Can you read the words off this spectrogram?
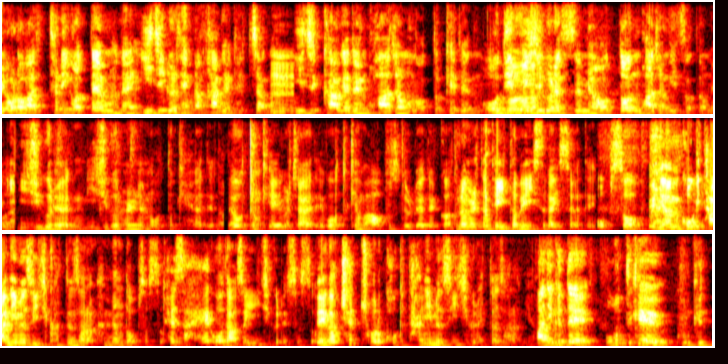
여러 가지 트리거 때문에 이직을 생각하게 됐잖아. 음. 이직하게 된 과정은 어떻게 되는 거야? 어디로 아. 이직을 했으면 어떤 과정이 있었던 거야? 이- 이직을 해야 돼. 이직을 하려면 어떻게 해야 되나? 내가 어떤 계획을 짜야 되고 어떻게 하면 아웃풋을 늘려야 될까? 그럼 일단 데이터베이스가 있어야 돼. 없어. 왜냐하면 거기 다니면서 이직했던 사람 한 명도 없었어. 회사 해고 나서 이직을 했었어. 내가 최초로 거기 다니면서 이직을 했던 사람이야. 아니 근데 어떻게 그렇게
